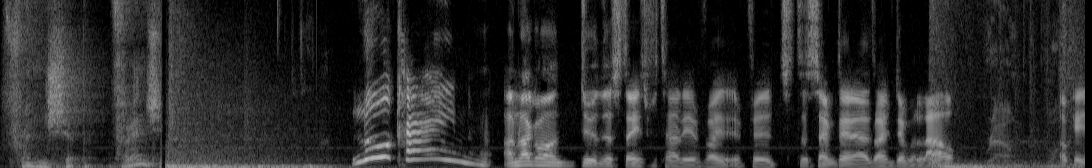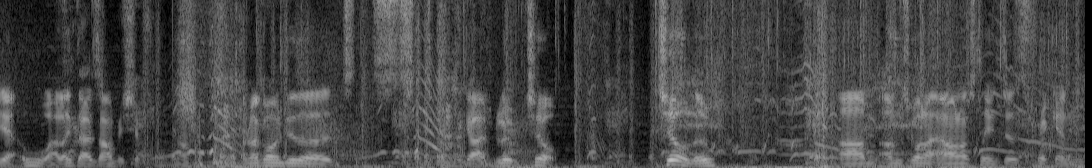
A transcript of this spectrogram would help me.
Friendship. Friendship. I'm not going to do the stage fatality if I if it's the same thing as I did with Lao. Okay, yeah. Ooh, I like that zombie shit for. I'm not going to do the. Oh my god, Lou, chill. Chill, Lou. Um, I'm just gonna honestly just freaking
